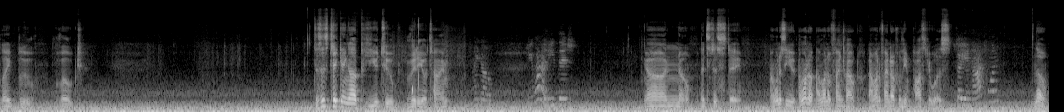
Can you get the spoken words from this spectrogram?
Light blue, vote. This is taking up YouTube video time. I know. Do you want to leave this? Uh, no. Let's just stay. I want to see. I want to. I want to find out. I want to find out who the imposter was. So you're not one? No.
